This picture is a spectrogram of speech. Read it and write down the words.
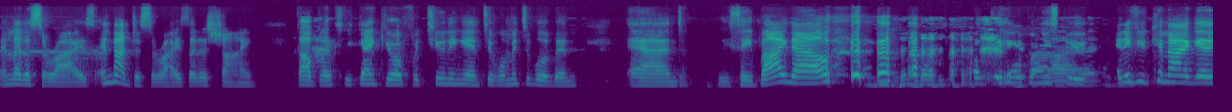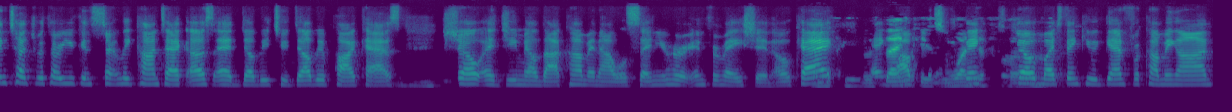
And let us arise, and not just arise, let us shine. God bless you. Thank you all for tuning in to Woman to Woman. And we say bye now. Hope to hear from you soon. And if you cannot get in touch with her, you can certainly contact us at W2W Podcast Show at gmail.com and I will send you her information. Okay. Thank you. Thank you. Thank you so much. Thank you again for coming on.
